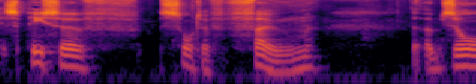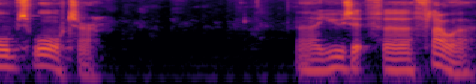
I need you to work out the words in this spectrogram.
It's a piece of sort of foam that absorbs water. Uh, use it for flower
